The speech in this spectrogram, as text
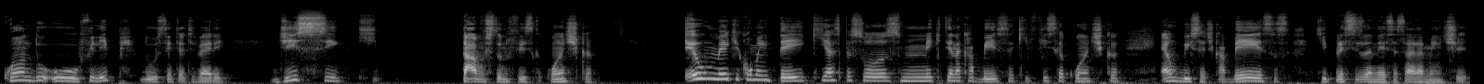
quando o Felipe do Centetiveri disse que estava estudando física quântica, eu meio que comentei que as pessoas meio que têm na cabeça que física quântica é um bicho de cabeças, que precisa necessariamente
